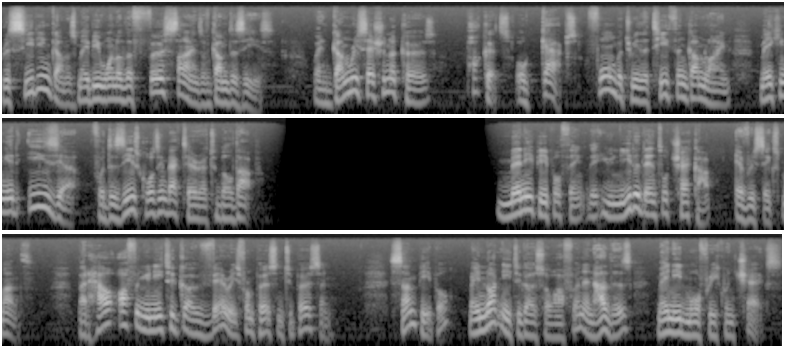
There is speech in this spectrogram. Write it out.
Receding gums may be one of the first signs of gum disease. When gum recession occurs, pockets or gaps form between the teeth and gum line, making it easier for disease-causing bacteria to build up. Many people think that you need a dental checkup every six months, but how often you need to go varies from person to person. Some people may not need to go so often and others may need more frequent checks.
